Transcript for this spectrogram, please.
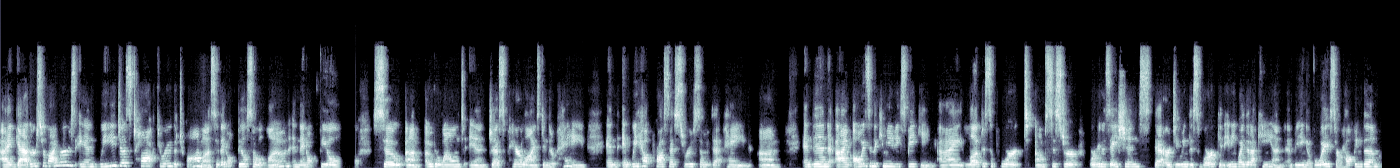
I gather survivors and we just talk through the trauma so they don't feel so alone and they don't feel so um, overwhelmed and just paralyzed in their pain. And and we help process through some of that pain. Um, and then i'm always in the community speaking. I love to support um, sister organizations that are doing this work in any way that i can and being a voice or helping them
